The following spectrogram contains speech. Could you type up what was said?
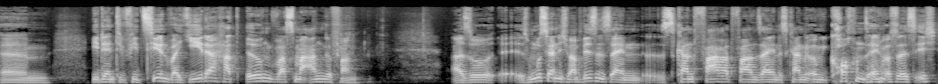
ähm, identifizieren, weil jeder hat irgendwas mal angefangen. Also es muss ja nicht mal Business sein, es kann Fahrradfahren sein, es kann irgendwie Kochen sein, was weiß ich.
